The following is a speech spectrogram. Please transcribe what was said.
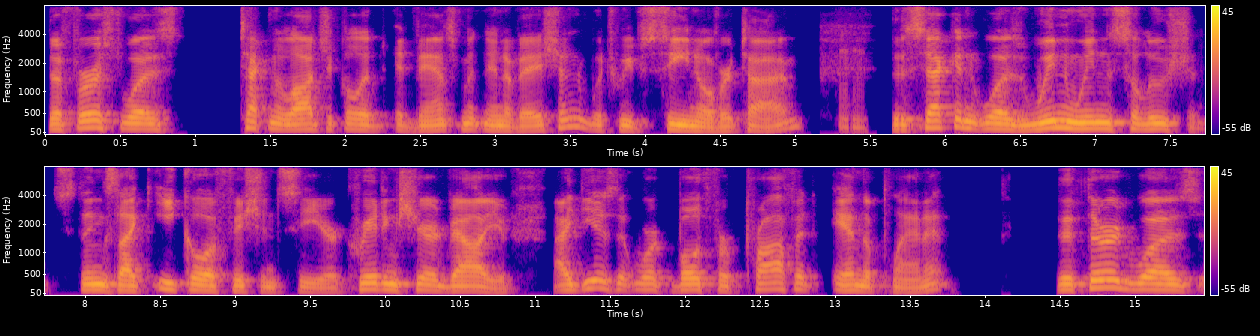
The first was technological advancement and innovation, which we've seen over time. Mm-hmm. The second was win win solutions, things like eco efficiency or creating shared value, ideas that work both for profit and the planet. The third was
